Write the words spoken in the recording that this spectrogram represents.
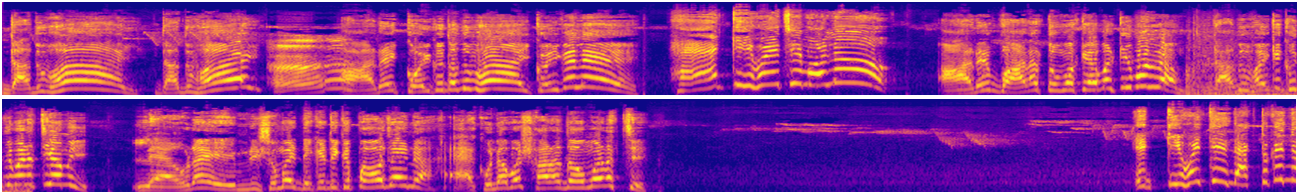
দাদু ভাই দাদু ভাই। আরে কই গো দাদু ভাই কই গেলে? হ্যাঁ কি হয়েছে বলো? আরে বাড়া তোমাকে আবার কি বললাম? দাদু ভাইকে খুঁজে বেড়াচ্ছি আমি। ল্যাওরা এমনি সময় ডেকে ডেকে পাওয়া যায় না এখন আবার সারা দাও মারাচ্ছে। এ কি হয়েছে? ডাক্তার কেন?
